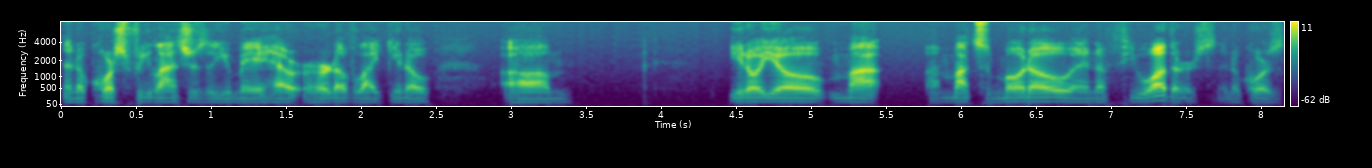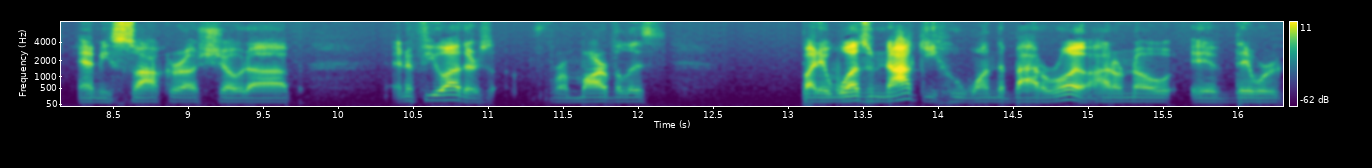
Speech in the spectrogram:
and of course freelancers that you may have heard of, like you know, um, Hiroyo Ma- Matsumoto and a few others, and of course Emi Sakura showed up, and a few others from Marvelous. But it was Unagi who won the battle royal. I don't know if they were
